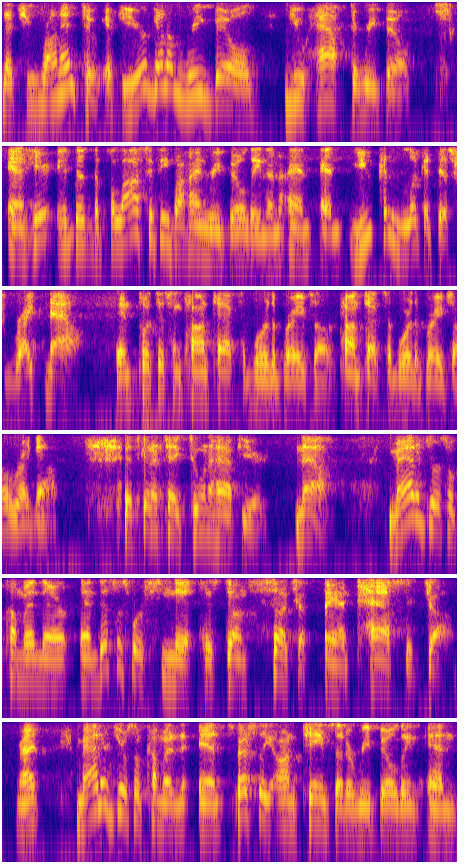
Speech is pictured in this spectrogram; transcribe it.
that you run into. If you're going to rebuild, you have to rebuild. And here, the, the philosophy behind rebuilding, and, and and you can look at this right now and put this in context of where the Braves are, context of where the Braves are right now. It's going to take two and a half years. Now, Managers will come in there, and this is where Schmidt has done such a fantastic job, right? Managers will come in, and especially on teams that are rebuilding and,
